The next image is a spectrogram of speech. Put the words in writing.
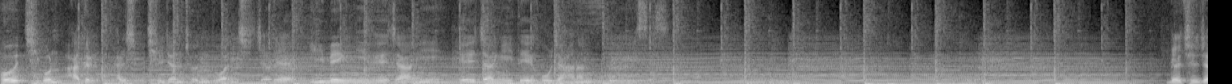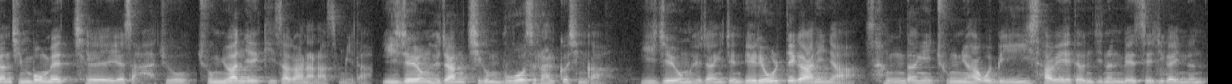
그 직원 아들 87년 전두환 시절에 이맹희 회장이 회장이 되고자 하는 꿈이 있었어요. 며칠 전 진보 매체에서 아주 중요한 예 기사가 하나 났습니다. 이재용 회장 지금 무엇을 할 것인가? 이재용 회장이 이제 내려올 때가 아니냐. 상당히 중요하고 이 사회에 던지는 메시지가 있는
